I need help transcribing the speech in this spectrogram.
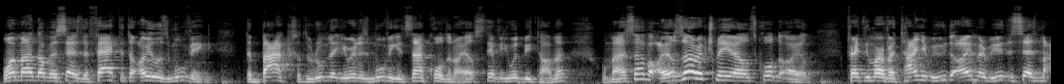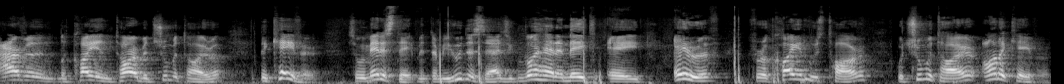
One man says the fact that the oil is moving, the box of the room that you're in is moving, it's not called an oil, so therefore you would be Tama. Ma'asava oil zarok shmei oil, it's called the oil. In fact, the Marva Tanya, Yehuda Aymer, Yehuda says Ma'arvin, Lakayin, Tar, B'Truma Tahira, the caver. So we made a statement that Yehuda says you can go ahead and make a Erev for a kohen who's tar, with Shumatayr on a caver.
